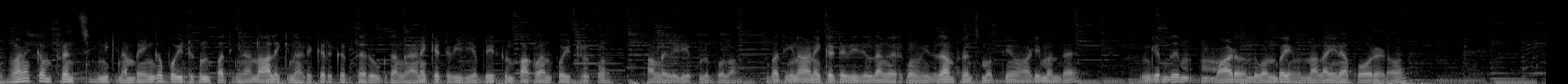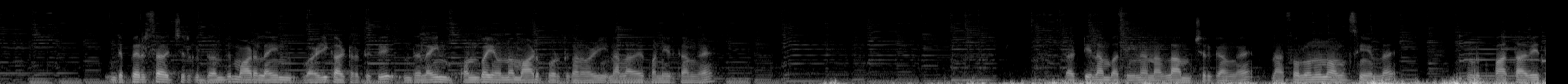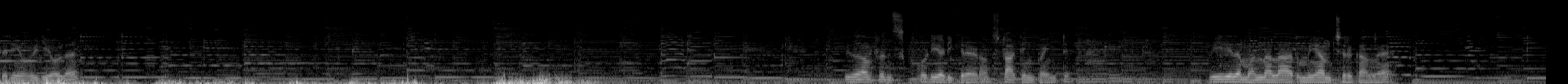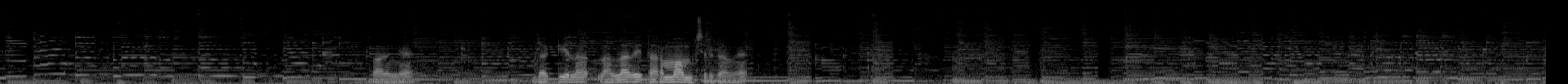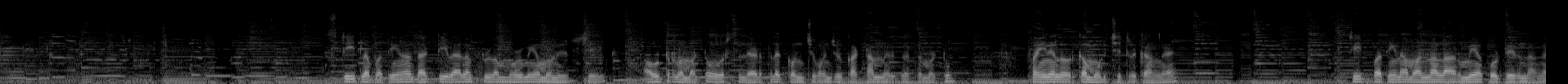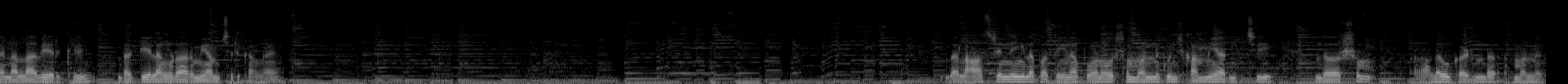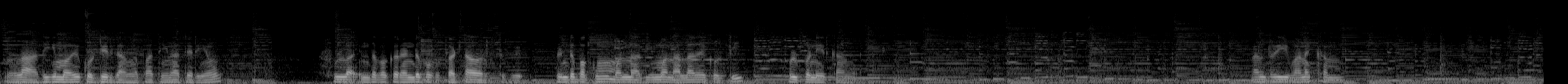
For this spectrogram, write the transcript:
வணக்கம் ஃப்ரெண்ட்ஸ் இன்றைக்கி நம்ம எங்கே போயிட்டுருக்குன்னு பார்த்தீங்கன்னா நாளைக்கு நடக்க இருக்கிற தெருவுக்கு தாங்க அணைக்கட்டு வீதி எப்படி இருக்குன்னு பார்க்கலான்னு போயிட்டுருக்கோம். வாங்க வீடியோக்குள்ளே போகலாம் பார்த்தீங்கன்னா அணைக்கட்டு வீதியில் தாங்க இருக்கும். இதுதான் ஃப்ரெண்ட்ஸ் மொத்தம் அடிமந்தை. இங்கேருந்து மாடு வந்து ஒன் பை ஒன்னாக லைனாக போகிற இடம். இந்த பெருசாக வச்சுருக்கிறது வந்து மாடு லைன் வழி காட்டுறதுக்கு இந்த லைன் ஒன் பை ஒன்னாக மாடு போகிறதுக்கான வழி நல்லாவே பண்ணியிருக்காங்க. தட்டிலாம் பார்த்தீங்கன்னா நல்லா அமைச்சிருக்காங்க. நான் சொல்லணும்னு அவசியம் இல்லை. உங்களுக்கு பார்த்தாவே தெரியும் வீடியோவில் இதுதான் ஃப்ரெண்ட்ஸ் கொடி அடிக்கிற இடம் ஸ்டார்டிங் பாயிண்ட்டு வீதியில் மண்ணெல்லாம் அருமையாக அமைச்சிருக்காங்க. பாருங்கள் தட்டியெல்லாம் நல்லாவே தரமாக அமைச்சிருக்காங்க. ஸ்ட்ரீட்டில் பார்த்தீங்கன்னா தட்டி வேலை ஃபுல்லாக முழுமையாக முடிஞ்சிடுச்சு. அவுட்டரில் மட்டும் ஒரு சில இடத்துல கொஞ்சம் கொஞ்சம் கட்டாமல் இருக்கிறத மட்டும் ஃபைனல் ஒர்க்காக முடிச்சிட்ருக்காங்க. ஸ்ட்ரீட் பார்த்தீங்கன்னா மண்ணெல்லாம் அருமையாக கொட்டியிருந்தாங்க. நல்லாவே இருக்குது தட்டியெல்லாம் கூட அருமையாக அமைச்சிருக்காங்க. இந்த லாஸ்ட் எண்டிங்கில் பார்த்தீங்கன்னா போன வருஷம் மண் கொஞ்சம் கம்மியாக இருந்துச்சு. இந்த வருஷம் அளவு கடந்த மண் நல்லா அதிகமாகவே கொட்டியிருக்காங்க. பார்த்தீங்கன்னா தெரியும். ஃபுல்லாக இந்த பக்கம் ரெண்டு பக்கம் கட்டாக வரத்துக்கு ரெண்டு பக்கமும் மண் அதிகமாக நல்லாவே கொட்டி ஃபுல் பண்ணியிருக்காங்க. நன்றி. வணக்கம்.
